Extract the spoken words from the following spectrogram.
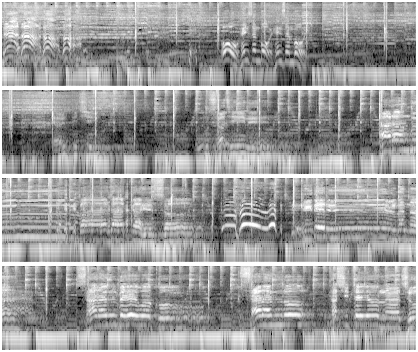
나나나나 오 핸섬 보이 핸섬 보이. 별빛이 부서지는 바람 부는 바닷가에서 태어나죠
